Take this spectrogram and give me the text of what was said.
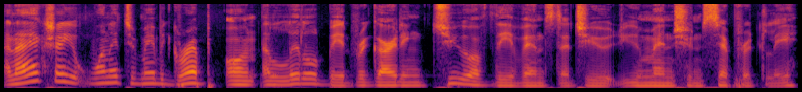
And I actually wanted to maybe grab on a little bit regarding two of the events that you, you mentioned separately.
